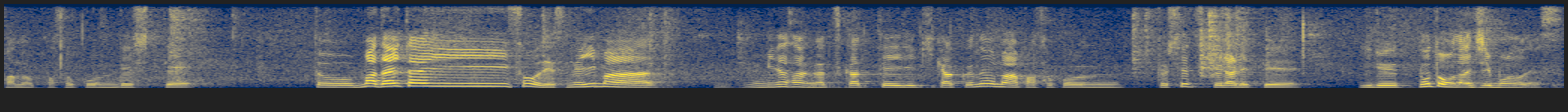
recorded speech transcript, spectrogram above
あのパソコンでして、とまあ、大体そうですね今皆さんが使っている規格のまあパソコンとして作られているのと同じものです。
